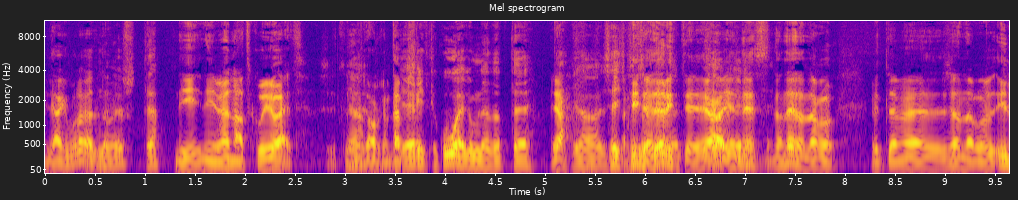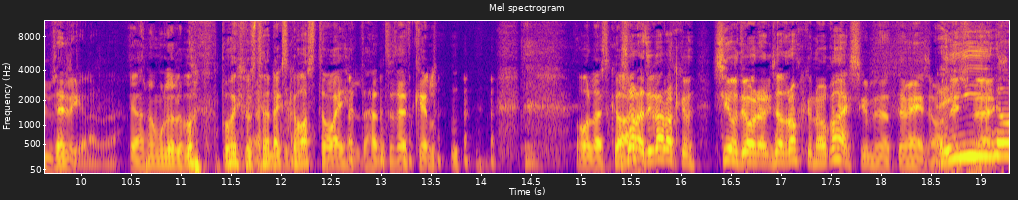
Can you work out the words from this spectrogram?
midagi pole öelda no just, jah. nii, nii vennad kui õed, ütleme siis, olgem ja täpsed. eriti kuuekümnendate jah, ja siis olid eriti ja need, noh need on nagu ütleme, see on nagu ilmselge nagu noh. jah, no mul ei ole põ- põhjust õnneks ka vastu vaielda antud hetkel olles ka sa oled ju ka rohkem, sinu teooria järgi sa oled rohkem nagu kaheksakümnendate mees ei no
